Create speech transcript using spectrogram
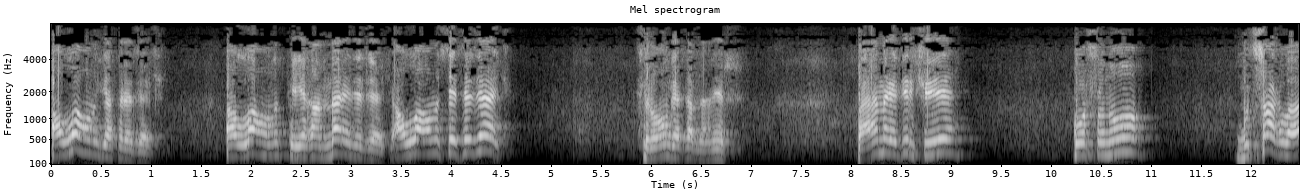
Allah onu gətirəcək. Allah onu peyğəmbər edəcək. Allah onu seçəcək. Firavun qəzəblənir. Və əmr edir ki, qoşunu bıçaqla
